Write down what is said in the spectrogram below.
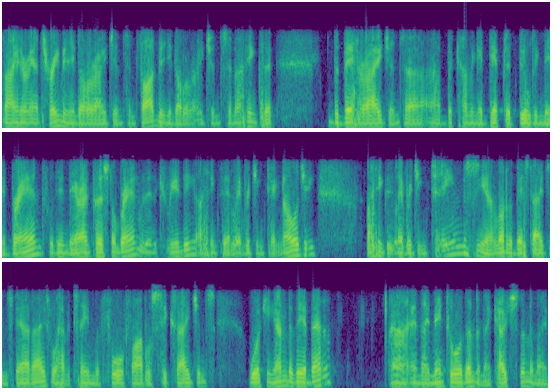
vein around three million dollar agents and five million dollar agents and I think that the better agents are, are, becoming adept at building their brand within their own personal brand within the community. I think they're leveraging technology. I think they're leveraging teams, you know, a lot of the best agents nowadays will have a team of four, five, or six agents working under their banner. Uh, and they mentor them and they coach them and they're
